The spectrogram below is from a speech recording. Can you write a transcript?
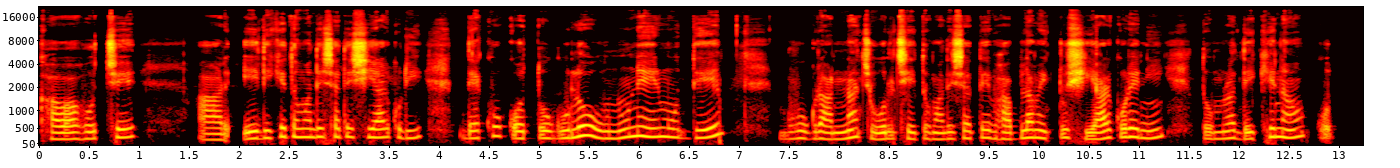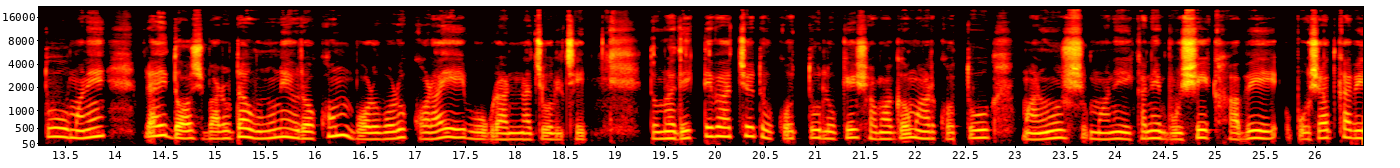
খাওয়া হচ্ছে। আর এদিকে তোমাদের সাথে শেয়ার করি। দেখো কতগুলো উনুনের মধ্যে ভোগ রান্না চলছে। তোমাদের সাথে ভাবলাম একটু শেয়ার করে নিই। তোমরা দেখে নাও কত মানে প্রায় দশ বারোটা উনুনে ওরকম বড় বড় কড়াইয়ে ভোগ রান্না চলছে। তোমরা দেখতে পাচ্ছ তো কত লোকের সমাগম আর কত মানুষ মানে এখানে বসে খাবে, প্রসাদ খাবে,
